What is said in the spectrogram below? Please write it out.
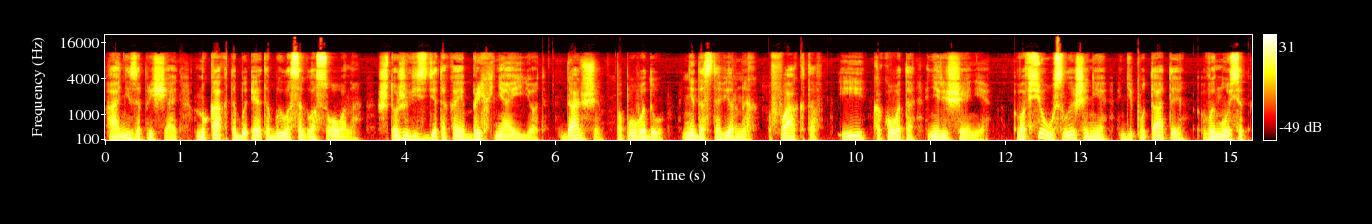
а они запрещают. Но как-то бы это было согласовано. Что же везде такая брехня идет? Дальше, по поводу недостоверных фактов и какого-то нерешения. Во все услышание депутаты выносят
